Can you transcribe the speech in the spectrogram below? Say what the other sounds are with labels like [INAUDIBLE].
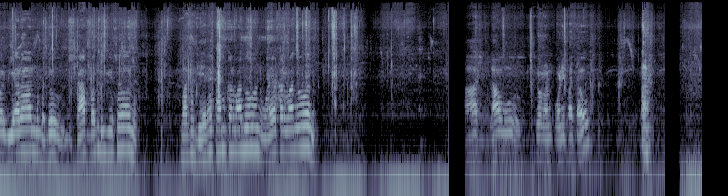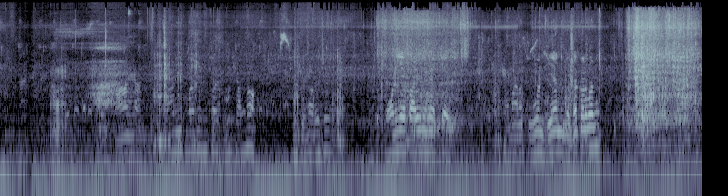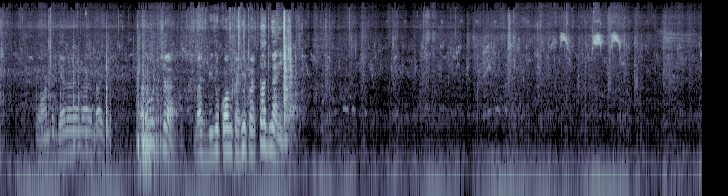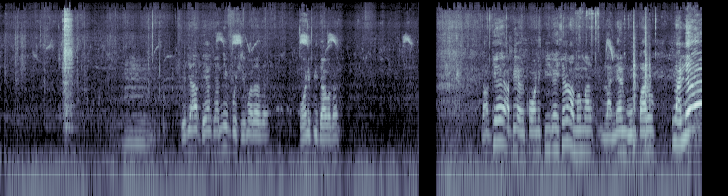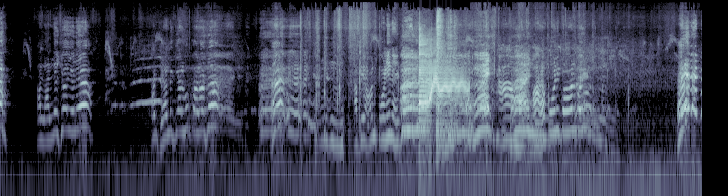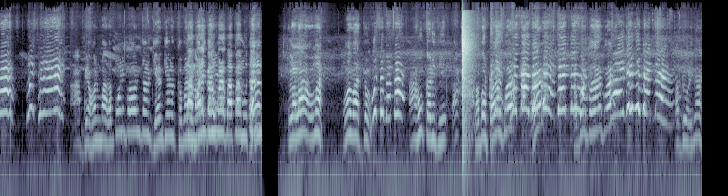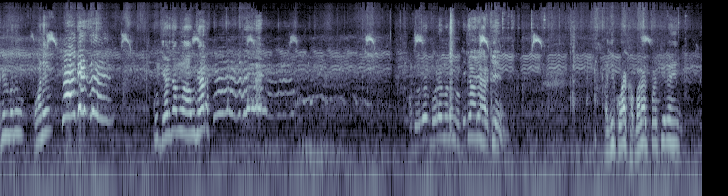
ખાપર બિયારણ ને બધું કાપ બગડી ગયું છે ને. મારે ઘેરે કામ કરવાનું ને, વયા કરવાનું ને. હા લાવ હું. જો, રણ પાણી પાતા પાણીએ પાડી નહીં અત્યારે અમારા કુવન ઘેર બધા કરવાનું. ફોન બસ. જ છે. બસ બીજું કોમ કશું કરતા જ નહીં. જે આ ભેંસ એની પૂછી મળે છે. પાણી પીધા વગર. લાગે આ બે પાણી પી રહી છે. આમાં માર લાલ્યાને બૂમ પાડું. લાલ્યા! આ લાલ્યા છો જોડે આ ઘેર ને ઘેર શું કરો છો? આ બે પાણી નહીં મારે પાણી પડ્યું હે? આ બે હન મારે પાણી પાવાનું ઘેર ઘેર ખબર કહું પડે બાપા હું તો લલા ઓમાં ઓમાં વાત કહું આ શું કરી હતી ખબર પડે કોઈ? ખબર પડે કોઈ? આ ઢોળી નાખીને બધું પાણી. તું ઘેર જા હું આવું છે આ બોલે મને મૂકી દેવા દે હરખી. હજી કોઈ ખબર જ પડતી નહીં.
